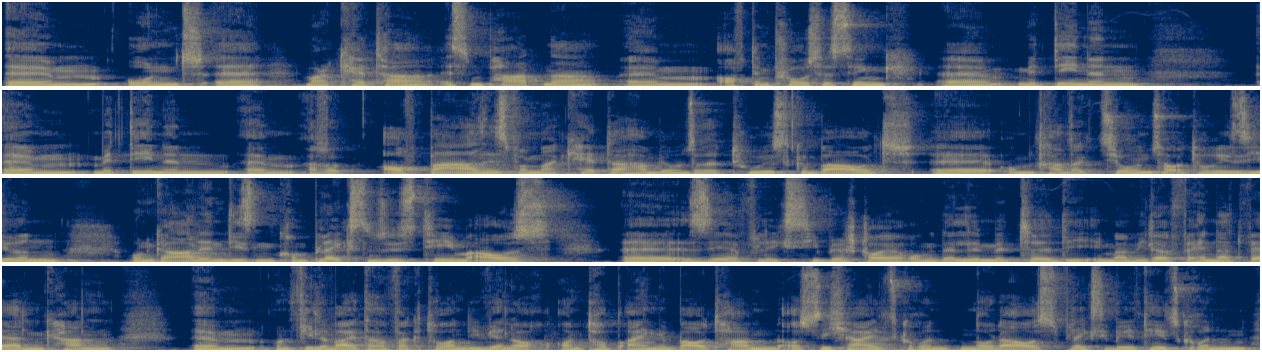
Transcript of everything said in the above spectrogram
Ähm, und äh, Marketa ist ein Partner ähm, auf dem Processing, äh, mit denen ähm, mit denen, ähm, also auf Basis von Marketa haben wir unsere Tools gebaut, äh, um Transaktionen zu autorisieren. Und gerade in diesem komplexen System aus äh, sehr flexible Steuerung der Limite, die immer wieder verändert werden kann ähm, und viele weitere Faktoren, die wir noch on top eingebaut haben aus Sicherheitsgründen oder aus Flexibilitätsgründen,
